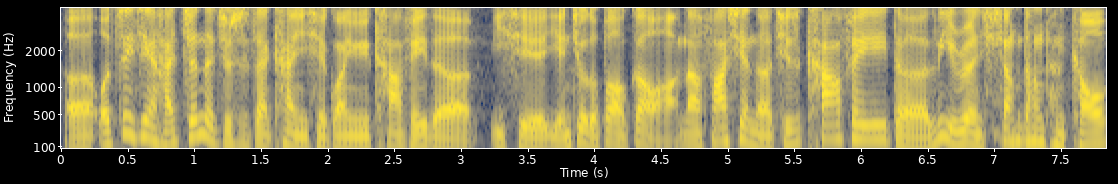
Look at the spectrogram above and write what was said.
呃，我最近还真的就是在看一些关于咖啡的一些研究的报告啊。那发现呢，其实咖啡的利润相当的高。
